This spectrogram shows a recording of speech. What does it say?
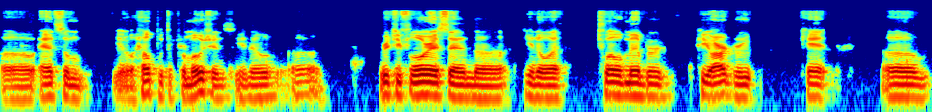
uh, and some you know help with the promotions. You know, uh, Richie Flores and uh, you know a 12 member PR group can't. Um,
